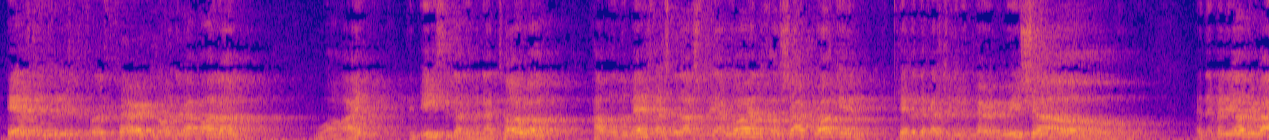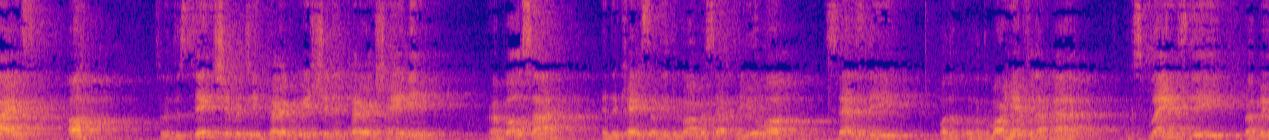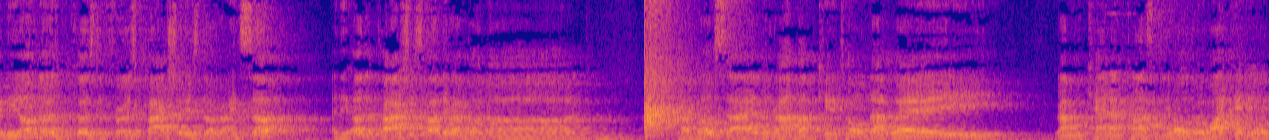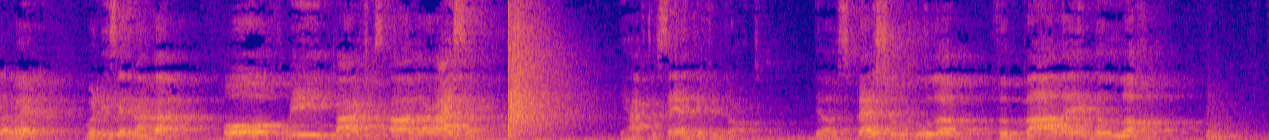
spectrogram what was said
After you finish the first parak, it's only the Rabbanon. Why? In Isa, in the Torah, Havel Lemechash, the Lash of the Aroy, the Chol Shak Rokin, Kechet the Chashinim in Perak Rishon. And there are many other eyes. Oh, so the distinction between Rishon and Perak Sheni, Rabbosai, in the case of the Gemara Masech Yuma, says the, or the, or the Gemara here for that matter, explains the Rabbi Leona is because the first parsha is the Raisa, and the other parshas are the Rabbanon. Rabbosai, the Rambam can't hold that way. Rambam cannot possibly hold that way. Why can't he hold that way? What did he say, the Rambam? All three parshas are the Raisa. You have to say a different vote. There are special kula for Bale Melacha.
